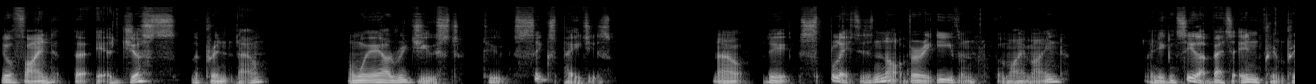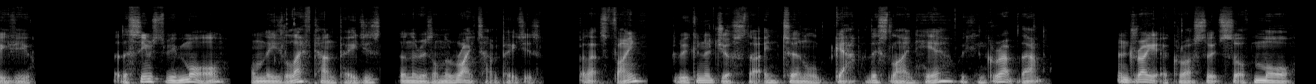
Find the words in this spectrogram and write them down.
you'll find that it adjusts the print now and we are reduced to six pages. Now the split is not very even for my mind and you can see that better in print preview that there seems to be more on these left hand pages than there is on the right hand pages but that's fine we can adjust that internal gap, this line here, we can grab that and drag it across so it's sort of more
